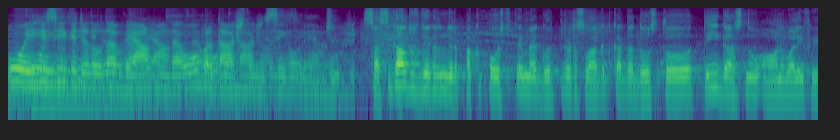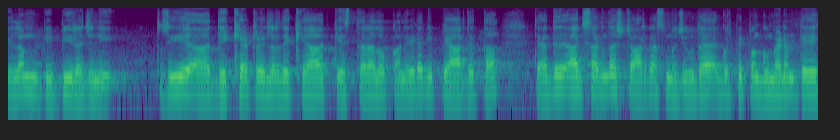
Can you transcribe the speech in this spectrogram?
ਉਹ ਇਹੀ ਸੀ ਕਿ ਜਦੋਂ ਉਹਦਾ ਵਿਆਹ ਹੁੰਦਾ ਉਹ ਬਰਦਾਸ਼ਤ ਨਹੀਂ ਸੀ ਹੋ ਰਿਹਾ। ਜੀ। ਸਤਿ ਸ਼੍ਰੀ ਅਕਾਲ ਤੁਸੀਂ ਦੇਖ ਰਹੇ ਹੋ ਨਿਰਪੱਖ ਪੋਸਟ ਤੇ ਮੈਂ ਗੁਰਪ੍ਰੀਤ ਤੁਹਾਡਾ ਸਵਾਗਤ ਕਰਦਾ ਦੋਸਤੋ। 30 ਅਗਸਤ ਨੂੰ ਆਉਣ ਵਾਲੀ ਫਿਲਮ ਬੀਬੀ ਰਜਨੀ। ਤੁਸੀਂ ਦੇਖਿਆ ਟ੍ਰੇਲਰ ਦੇਖਿਆ ਕਿਸ ਤਰ੍ਹਾਂ ਲੋਕਾਂ ਨੇ ਜਿਹੜਾ ਕਿ ਪਿਆਰ ਦਿੱਤਾ? ਤੇ ਅੱਜ ਅੱਜ ਸਾਡੇ ਨਾਲ ਸਟਾਰ ਕਾਸਟ ਮੌਜੂਦ ਹੈ ਗੁਰਪ੍ਰੀਤ ਪੰਗੂ ਮੈਡਮ ਤੇ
